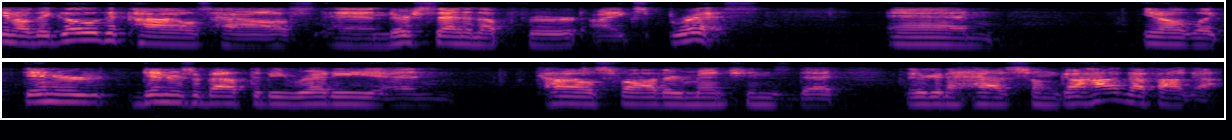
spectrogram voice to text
you know, they go to Kyle's house, and they're setting up for Ike's bris. And, you know, like dinner, dinner's about to be ready, and Kyle's father mentions that they're gonna have some gahagafaga.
